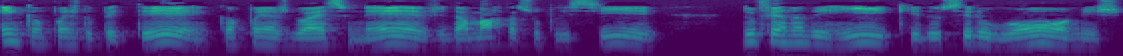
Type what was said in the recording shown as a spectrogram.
em campanhas do PT, em campanhas do Aécio Neves, da Marta Suplicy, do Fernando Henrique, do Ciro Gomes,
